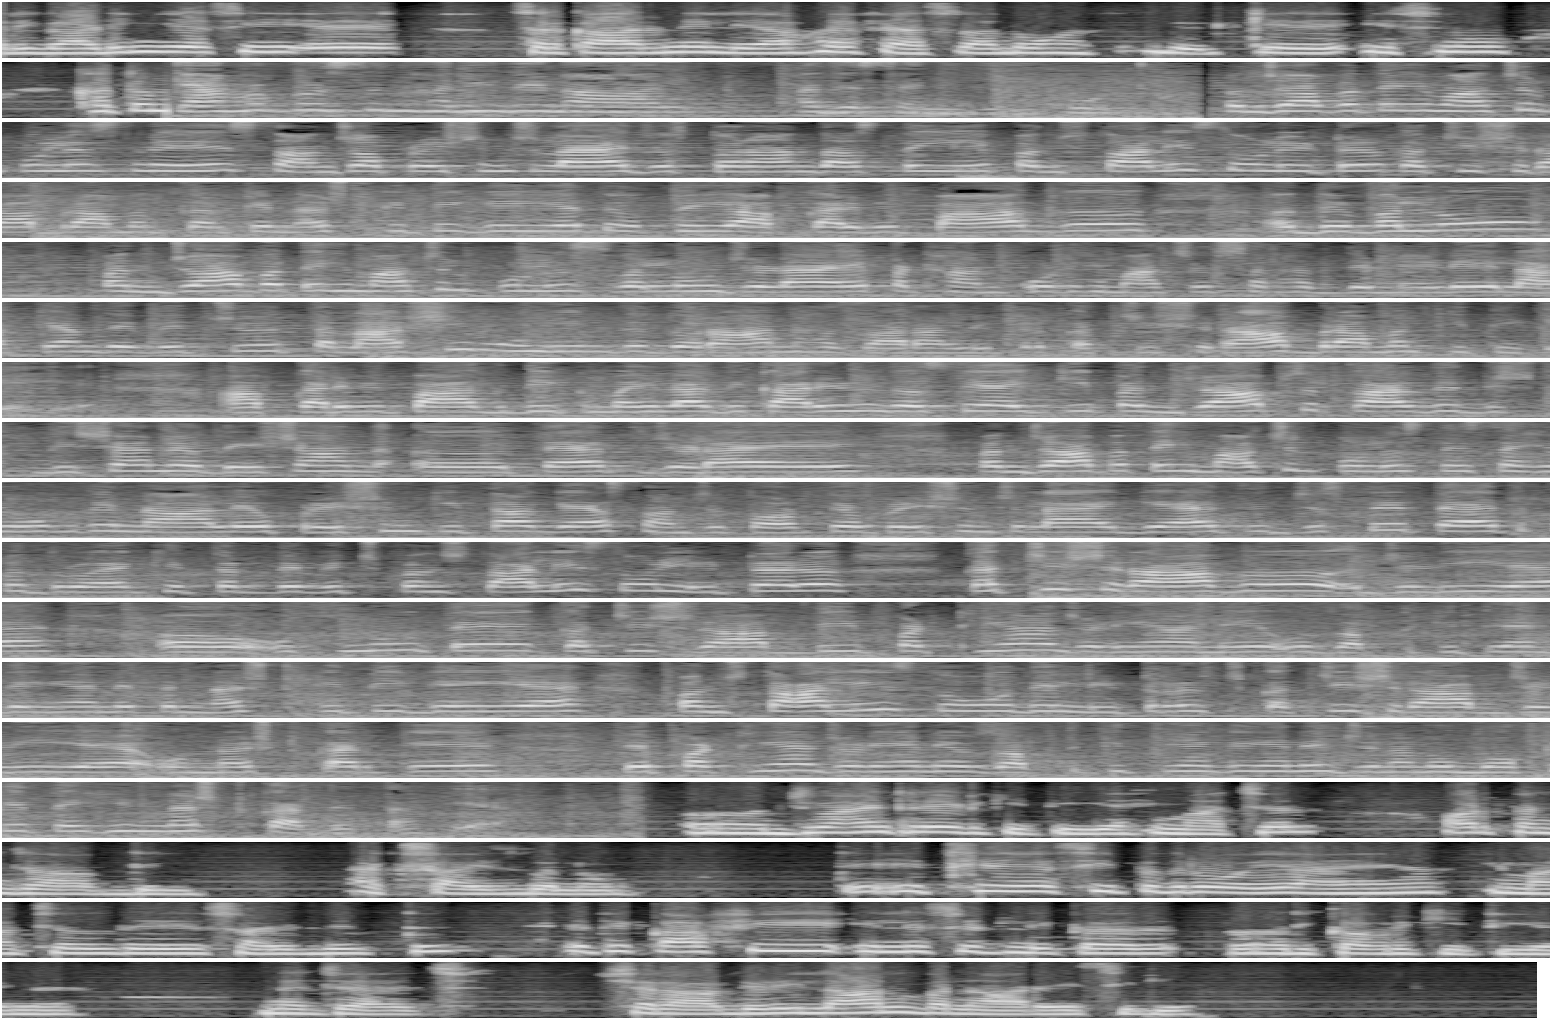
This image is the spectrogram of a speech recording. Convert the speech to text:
ਰਿਗਾਰਡਿੰਗ ਅਸੀਂ ਇਹ ਸਰਕਾਰ ਨੇ ਲਿਆ ਹੋਇਆ ਫੈਸਲਾ ਦੋ ਕਿ ਇਸ ਨੂੰ ਖਤਮ ਕੈਮਰਾ ਪਰਸਨ ਹਨੀ ਦੇ ਨਾਲ ਅਜੇ ਸੈਨੀ ਦੀ ਰਿਪੋਰਟ ਪੰਜਾਬ ਅਤੇ ਹਿਮਾਚਲ ਪੁਲਿਸ ਨੇ ਸਾਂਝਾ ਆਪਰੇਸ਼ਨ ਚਲਾਇਆ ਜਿਸ ਦੌਰਾਨ ਦੱਸਦੇ ਹੀ 4500 ਲੀਟਰ ਕੱਚੀ ਸ਼ਰਾਬ ਬਰਾਮਦ ਕਰਕੇ ਨਸ਼ਟ ਕੀਤੀ ਗਈ ਹੈ ਤੇ ਉੱਥੇ ਹੀ ਆਬਕਾਰੀ ਵਿਭਾਗ ਦੇ ਵੱਲੋਂ ਪੰਜਾਬ ਅਤੇ ਹਿਮਾਚਲ ਪੁਲਿਸ ਵੱਲੋਂ ਜਿਹੜਾ ਹੈ ਪਠਾਨਕੋਟ ਹਿਮਾਚਲ ਸਰਹੱਦ ਦੇ ਨੇੜੇ ਇਲਾਕਿਆਂ ਦੇ ਵਿੱਚ ਤਲਾਸ਼ੀ ਮੁਹਿੰਮ ਦੇ ਦੌਰਾਨ ਹਜ਼ਾਰਾਂ ਲੀਟਰ ਕੱਚੀ ਸ਼ਰਾਬ ਬਰਾਮਦ ਕੀਤੀ ਗਈ ਹੈ। ਆਬਕਾਰੀ ਵਿਭਾਗ ਦੀ ਇੱਕ ਮਹਿਲਾ ਅਧਿਕਾਰੀ ਨੇ ਦੱਸਿਆ ਹੈ ਕਿ ਪੰਜਾਬ ਸਰਕਾਰ ਦੇ ਦਿਸ਼- ਦਿਸ਼ਾ ਨਿਰਦੇਸ਼ਾਂ ਅ, ਤਹਿਤ ਜਿਹੜਾ ਹੈ ਪੰਜਾਬ ਅਤੇ ਹਿਮਾਚਲ ਪੁਲਿਸ ਦੇ ਸਹਿਯੋਗ ਦੇ ਨਾਲ ਇਹ ਆਪਰੇਸ਼ਨ ਕੀਤਾ ਗਿਆ। ਸਾਂਝੇ ਤੌਰ ਤੇ ਆਪਰੇਸ਼ਨ ਚਲਾਇਆ ਗਿਆ ਹੈ ਤੇ ਜਿਸ ਦੇ ਤਹਿਤ ਭਦਰੋਇਆ ਖੇਤਰ ਦੇ ਵਿੱਚ 4500 ਲੀਟਰ ਕੱਚੀ ਸ਼ਰਾਬ ਜਿਹੜੀ ਹੈ ਅ, ਉਸ ਨੂੰ ਤੇ ਕੱਚੀ ਸ਼ਰਾਬ ਦੀ ਪੱਠੀਆਂ ਜਿਹੜੀਆਂ ਨੇ ਉਹ ਜ਼ਬਤ ਕੀਤੀਆਂ ਗਈਆਂ ਨੇ ਤੇ ਨਸ਼ਟ ਕੀਤੀ ਗਈ ਹੈ। 4500 ਦੇ ਲੀਟਰ ਕੱਚੀ ਸ਼ਰਾਬ ਜਿਹੜੀ ਹੈ ਉਹ ਨਸ਼ਟ ਕਰਕੇ ਤੇ ਪੱਠੀਆਂ ਜਿਹੜੀਆਂ ਨੇ ਉਹ ਜ਼ਬਤ ਕੀਤੀਆਂ ਗਈਆਂ ਨੇ ਜਿਨ੍ਹਾਂ ਨੂੰ ਮੌਕੇ ਤੇ ਹੀ ਨਸ਼ਟ ਕਰ ਦਿੱਤਾ ਗਿਆ ਹੈ। ਜੁਆਇੰਟ ਰੇਡ ਕੀਤੀ ਹੈ ਹਿਮਾਚਲ ਔਰ ਪੰਜਾਬ ਦੀ ਐਕਸਾਈਜ਼ ਵੱਲੋਂ। ਤੇ ਇੱਥੇ ਅਸੀਂ ਪਧਰੋਏ ਆਏ ਹਾਂ ਹਿਮਾਚਲ ਦੇ ਸਾਈਡ ਦੇ ਉੱਤੇ। ਇੱਥੇ ਕਾਫੀ ਇਲਿਸਿਟ ਲਿਕਰ ਰਿਕਵਰ ਕੀਤੀ ਹੈ ਮੈਂ ਨਜਾਇਜ਼। ਸ਼ਰਾਬ ਜਿਹੜੀ ਲਾਨ ਬਣਾ ਰਹੇ ਸੀਗੇ।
